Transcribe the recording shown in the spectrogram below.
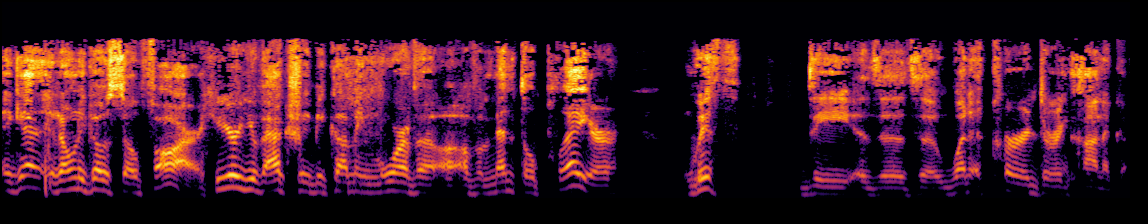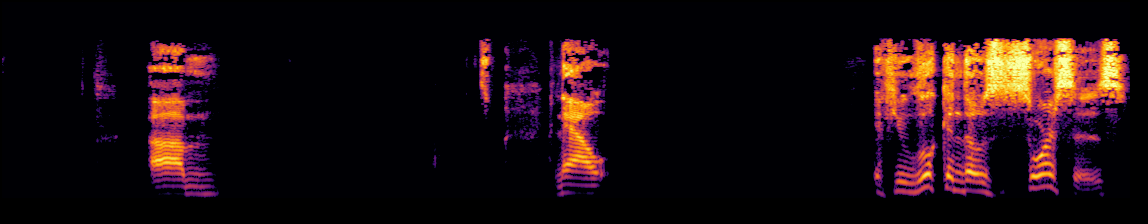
again, it only goes so far. Here, you've actually becoming more of a of a mental player with the the, the what occurred during Hanukkah. Um, now, if you look in those sources,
